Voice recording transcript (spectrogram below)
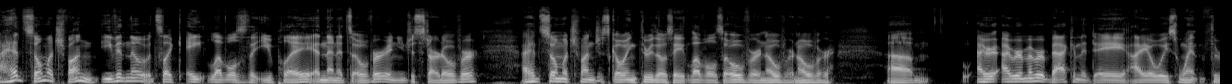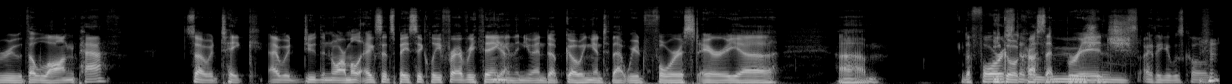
I had so much fun, even though it's like eight levels that you play and then it's over and you just start over. I had so much fun just going through those eight levels over and over and over. Um, I, I remember back in the day, I always went through the long path. So I would take, I would do the normal exits basically for everything, Yeah. and then you end up going into that weird forest area. Um, The forest go of across that bridge. I think it was called.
